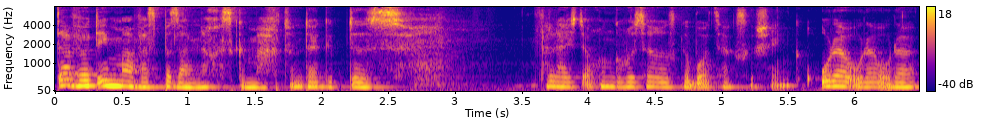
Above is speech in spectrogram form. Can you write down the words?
da wird eben mal was Besonderes gemacht und da gibt es vielleicht auch ein größeres Geburtstagsgeschenk oder, oder, oder,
